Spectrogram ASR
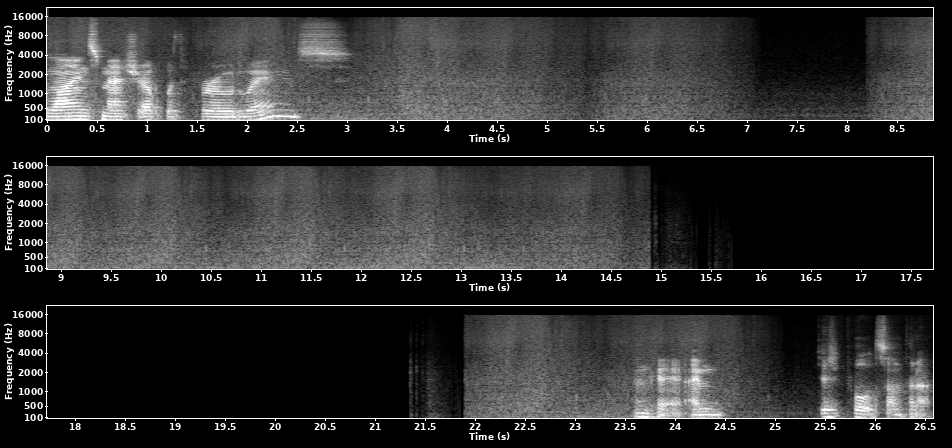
Lines match up with roadways? Okay, I'm just pulled something up.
